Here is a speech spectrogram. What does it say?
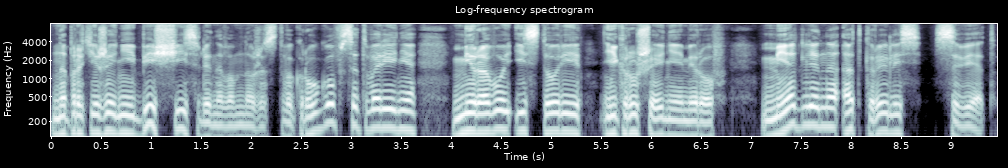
на протяжении бесчисленного множества кругов сотворения мировой истории и крушения миров, медленно открылись свету.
